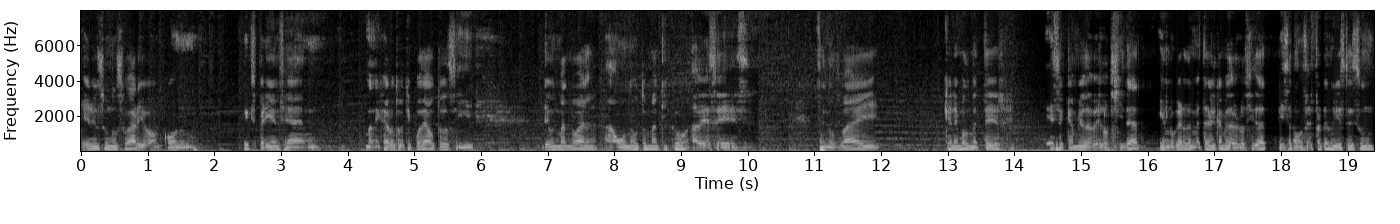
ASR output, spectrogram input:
eres un usuario con experiencia en manejar otro tipo de autos y de un manual a un automático, a veces se nos va y queremos meter ese cambio de velocidad y en lugar de meter el cambio de velocidad pisamos el freno. Y este es un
